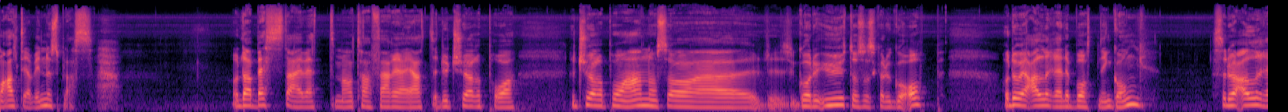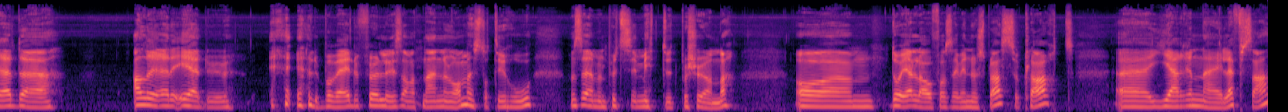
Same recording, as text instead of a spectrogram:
Må alltid ha vindusplass. Og det beste jeg vet med å ta ferja, er at du kjører på Du kjører på den, og så uh, går du ut, og så skal du gå opp. Og da er allerede båten i gang. Så du er allerede Allerede er du er du på vei. Du føler liksom at nei, nå har vi stått i ro, men så er vi plutselig midt ute på sjøen. da Og um, da gjelder det å få seg vindusplass, så klart. Uh, gjerne i lefsa.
